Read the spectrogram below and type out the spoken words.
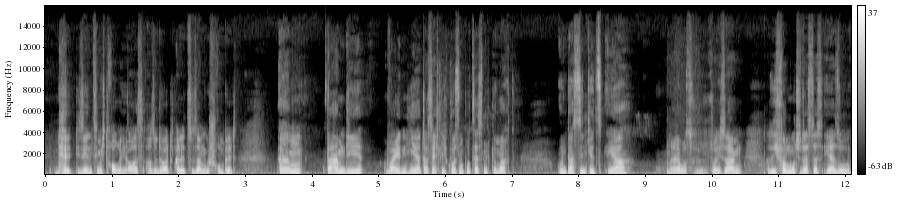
die sehen ziemlich traurig aus, also dort alle zusammengeschrumpelt. Ähm, da haben die Weiden hier tatsächlich kurz einen Prozess mitgemacht. Und das sind jetzt eher, naja, was soll ich sagen? Also ich vermute, dass das eher so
